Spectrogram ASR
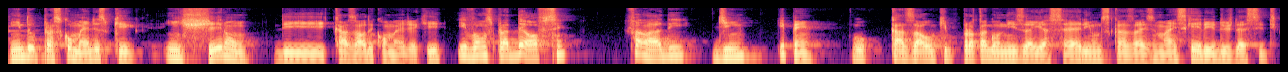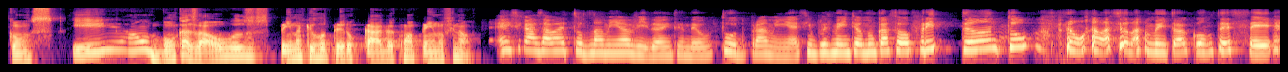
Indo pras comédias, porque encheram de casal de comédia aqui. E vamos para The Office falar de Jim e Pen. O casal que protagoniza aí a série, um dos casais mais queridos das sitcoms. E é um bom casal, pena que o roteiro caga com a Pen no final. Esse casal é tudo na minha vida, entendeu? Tudo para mim. É simplesmente eu nunca sofri tanto pra um relacionamento acontecer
